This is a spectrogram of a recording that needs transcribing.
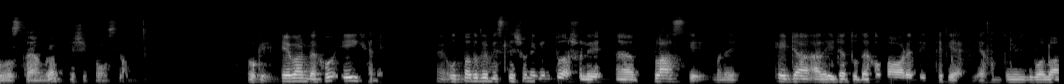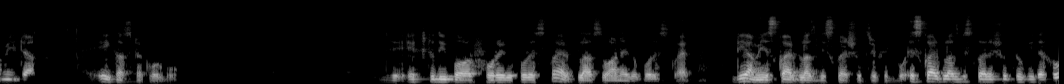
অবস্থায় আমরা এসে পৌঁছলাম। ওকে এবার দেখো এইখানে উৎপাদকের বিশ্লেষণে কিন্তু আসলে প্লাসকে মানে এটা আর এটা তো দেখো পাওয়ারের দিক থেকে একই। এখন তুমি যদি বলো আমি এটা এই কাজটা করব। যে x to the power four এর উপর স্কোয়ার প্লাস ওয়ানের উপর স্কোয়ার দিয়ে আমি স্কোয়ার প্লাস বি স্কোয়ার সূত্রে ফেলব। স্কোয়ার প্লাস বি স্কোয়ারের সূত্র কি দেখো?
